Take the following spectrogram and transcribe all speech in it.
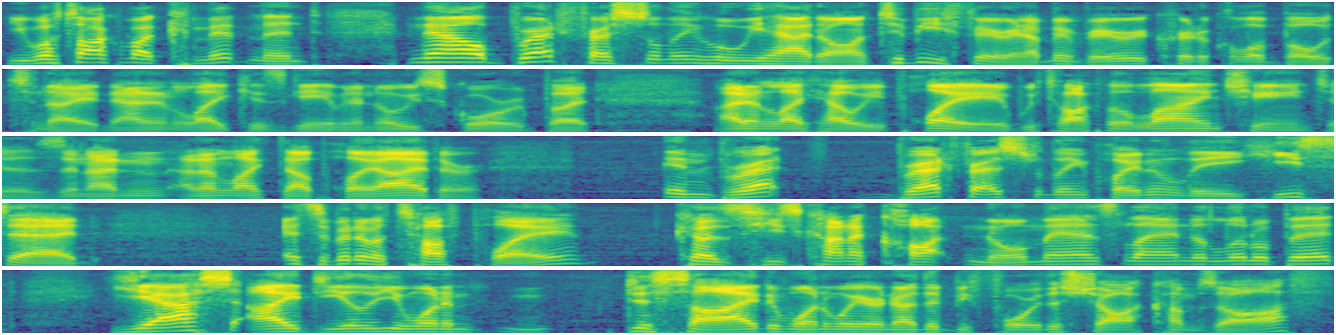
you want to talk about commitment. Now, Brett Festerling, who we had on, to be fair, and I've been very critical of Bo tonight, and I didn't like his game, and I know he scored, but I didn't like how he played. We talked about the line changes, and I didn't, I didn't like that play either. In Brett Brett Festerling played in the league, he said it's a bit of a tough play because he's kind of caught no man's land a little bit. Yes, ideally you want to decide one way or another before the shot comes off.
